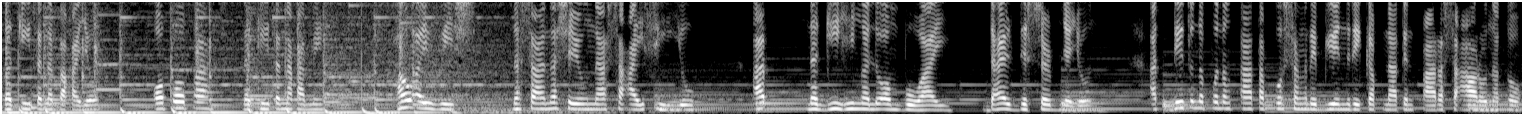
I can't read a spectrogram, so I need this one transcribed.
Nagkita na ba kayo? Opo pa, nagkita na kami. How I wish na sana siya yung nasa ICU at naghihingalo ang buhay dahil deserve niya yun. At dito na po nang tatapos ang review and recap natin para sa araw na to.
